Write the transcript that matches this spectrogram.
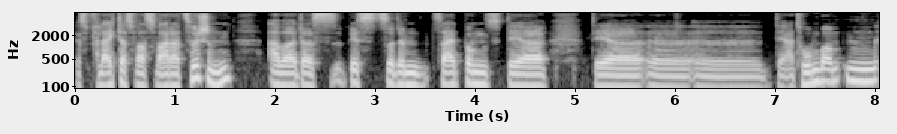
Ist vielleicht das, was war dazwischen, aber das bis zu dem Zeitpunkt der, der, äh, äh der Atombomben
